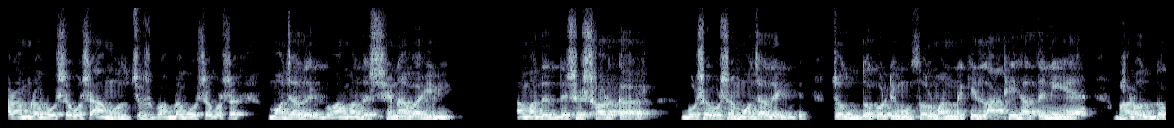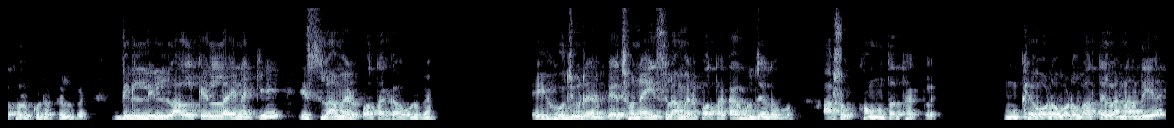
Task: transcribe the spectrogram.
আর আমরা বসে বসে আঙুল চুষবো, আমরা বসে বসে মজা দেখব। আমাদের সেনাবাহিনী, আমাদের দেশের সরকার বসে বসে মজা দেখবে। চোদ্দ কোটি মুসলমান নাকি লাঠি হাতে নিয়ে ভারত দখল করে ফেলবে। দিল্লির লালকেল্লায় নাকি ইসলামের পতাকা উড়বে। এই হুজুরের পেছনে ইসলামের পতাকা গুজে দেব। আসুক ক্ষমতা থাকলে। মুখে বড় বড় বাতেলানা দিয়ে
